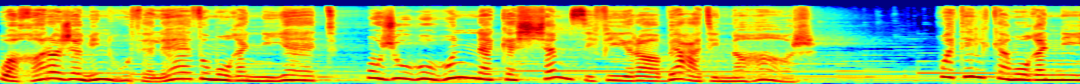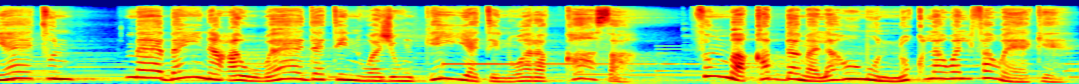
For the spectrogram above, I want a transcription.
وخرج منه ثلاث مغنيات وجوههن كالشمس في رابعة النهار. وتلك مغنيات ما بين عوادة وجنكية ورقاصة ثم قدم لهم النقل والفواكه.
